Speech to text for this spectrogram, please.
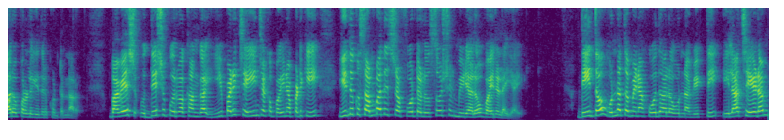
ఆరోపణలు ఎదుర్కొంటున్నారు. భవేష్ ఉద్దేశపూర్వకంగా ఈ పని చేయించకపోయినప్పటికీ ఇందుకు సంబంధించిన ఫోటోలు సోషల్ మీడియాలో వైరల్ అయ్యాయి. దీంతో ఉన్నతమైన హోదాలో ఉన్న వ్యక్తి ఇలా చేయడం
